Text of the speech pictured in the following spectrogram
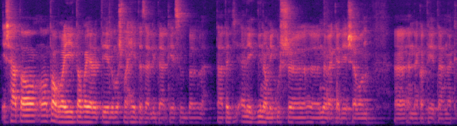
és hát a, a tavalyi, tavaly előtti évben most már 7000 liter készült belőle. Tehát egy elég dinamikus növekedése van ennek a tételnek.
